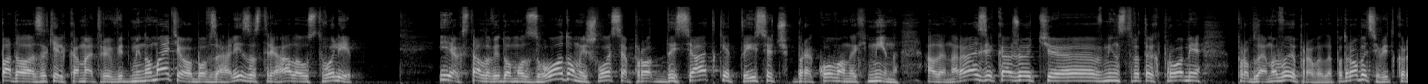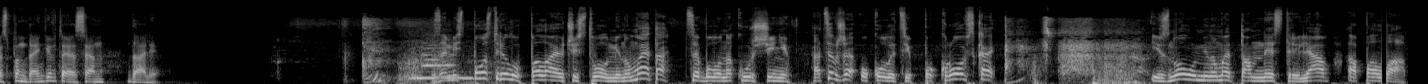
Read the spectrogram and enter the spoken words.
падала за кілька метрів від мінометів або взагалі застрягала у стволі. І як стало відомо згодом, йшлося про десятки тисяч бракованих мін. Але наразі кажуть е, в Мінстратегпромі проблеми виправили. Подробиці від кореспондентів ТСН далі. Замість пострілу палаючий ствол міномета це було на Курщині. А це вже околиці Покровська. І знову міномет там не стріляв, а палав.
